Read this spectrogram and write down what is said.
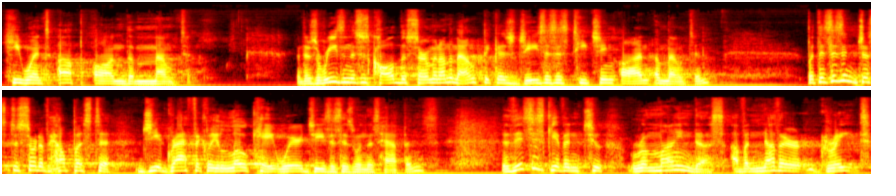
he went up on the mountain. And there's a reason this is called the Sermon on the Mount, because Jesus is teaching on a mountain. But this isn't just to sort of help us to geographically locate where Jesus is when this happens. This is given to remind us of another great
